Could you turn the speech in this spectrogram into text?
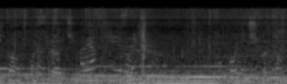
Водичка посвячена. Батюшка там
